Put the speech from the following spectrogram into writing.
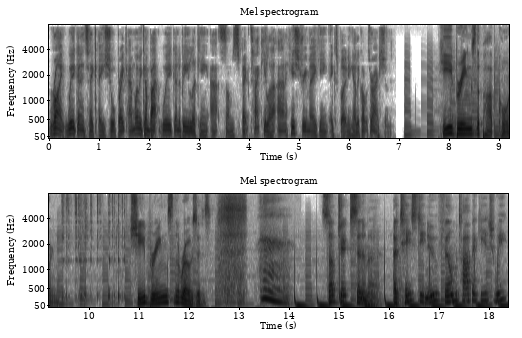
Right, we're going to take a short break, and when we come back, we're going to be looking at some spectacular and history-making exploding helicopter action. He brings the popcorn. She brings the roses. Subject Cinema. A tasty new film topic each week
